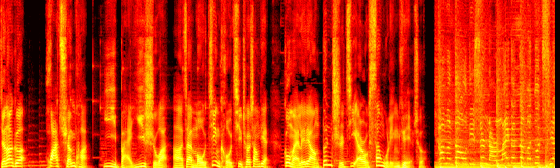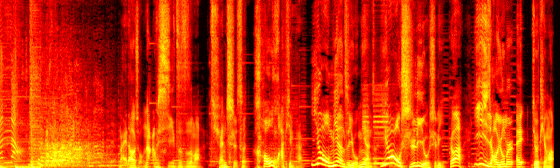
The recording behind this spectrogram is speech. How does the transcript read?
景大哥花全款一百一十万啊，在某进口汽车商店购买了一辆奔驰 GL 三五零越野车。买到手那不喜滋滋吗？全尺寸，豪华品牌，要面子有面子，要实力有实力，是吧？一脚油门，哎，就停了，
